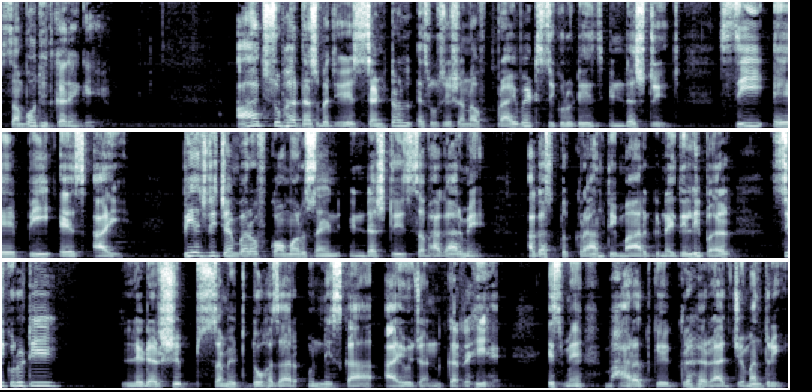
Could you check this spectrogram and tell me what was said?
संबोधित करेंगे। आज सुबह 10 बजे Central Association of Private Securities Industries C A P S I PHD Chamber of Commerce and Industries सभागार में अगस्त क्रांति मार्ग नई दिल्ली पर सिक्योरिटी लीडरशिप समिट 2019 का आयोजन कर रही है। इसमें भारत के गृह राज्य मंत्री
